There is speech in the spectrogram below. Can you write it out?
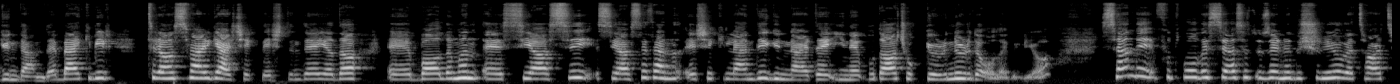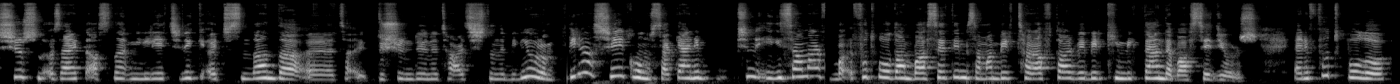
gündemde. Belki bir transfer gerçekleştiğinde ya da e, bağlamın e, siyasi siyaseten e, şekillendiği günlerde yine bu daha çok görünür de olabiliyor. Sen de futbol ve siyaset üzerine düşünüyor ve tartışıyorsun. Özellikle aslında milliyetçilik açısından da e, ta, düşündüğünü, tartıştığını biliyorum. Biraz şey konuşsak yani şimdi insanlar futboldan bahsettiğimiz zaman bir taraftar ve bir kimlikten de bahsediyoruz. Yani futbolu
